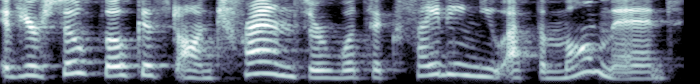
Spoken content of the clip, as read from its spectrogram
if you're so focused on trends or what's exciting you at the moment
